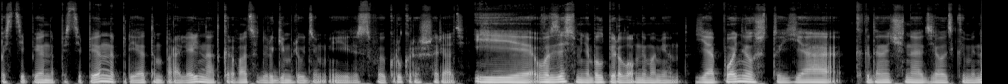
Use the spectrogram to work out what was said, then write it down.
постепенно-постепенно при этом параллельно открываться другим людям и свой круг расширять. И вот здесь у меня был переломный момент. Я понял, что я, когда начинаю делать камин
